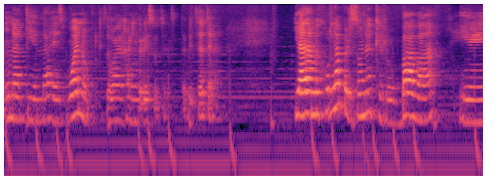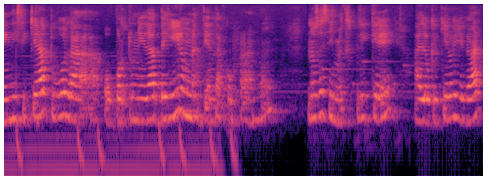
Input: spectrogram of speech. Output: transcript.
una tienda es bueno porque te va a dejar ingresos, etcétera, etcétera. Y a lo mejor la persona que robaba eh, ni siquiera tuvo la oportunidad de ir a una tienda a comprar, ¿no? No sé si me explique a lo que quiero llegar,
